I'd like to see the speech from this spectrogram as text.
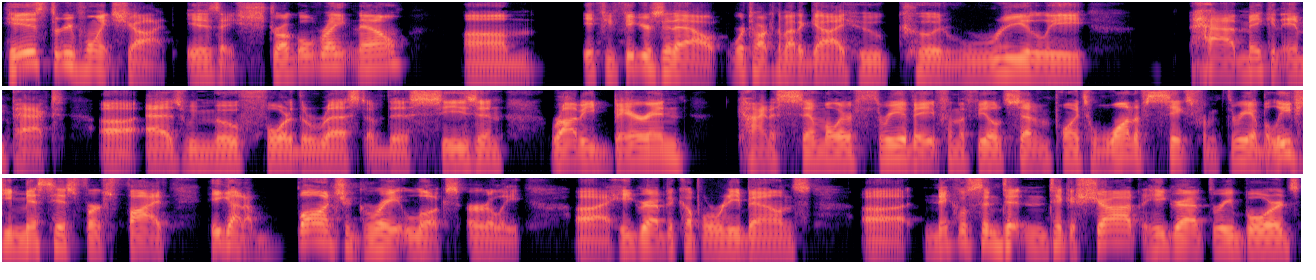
his three point shot is a struggle right now. Um, if he figures it out, we're talking about a guy who could really have make an impact uh, as we move forward the rest of this season. Robbie Beran, kind of similar, three of eight from the field, seven points, one of six from three. I believe he missed his first five. He got a bunch of great looks early. Uh, he grabbed a couple rebounds. Uh, Nicholson didn't take a shot, but he grabbed three boards.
